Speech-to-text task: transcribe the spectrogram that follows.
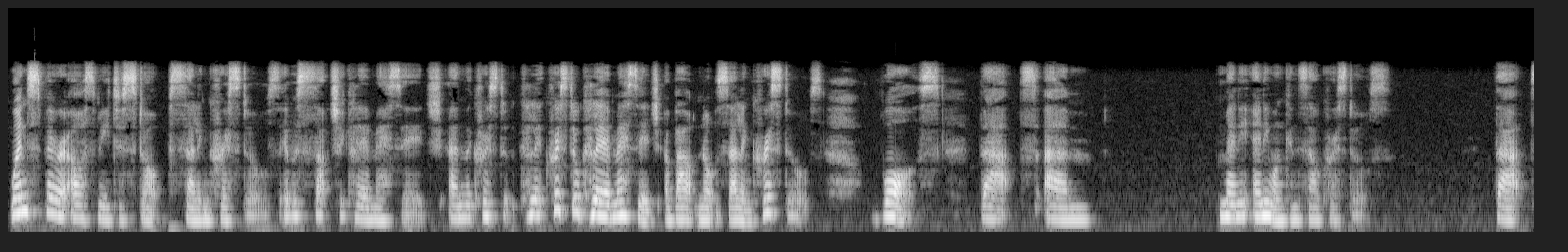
When Spirit asked me to stop selling crystals, it was such a clear message. And the crystal, crystal clear message about not selling crystals was that um, many anyone can sell crystals. That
